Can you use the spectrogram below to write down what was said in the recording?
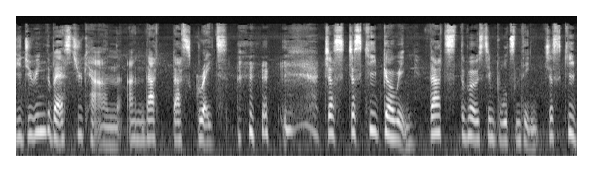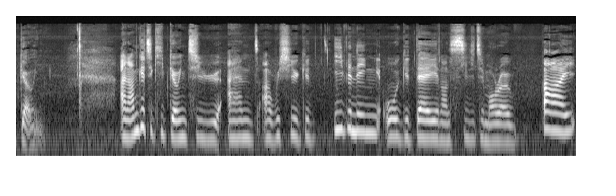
you're doing the best you can, and that that's great. just just keep going. That's the most important thing. Just keep going. And I'm going to keep going too. And I wish you a good evening or a good day, and I'll see you tomorrow. Bye.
